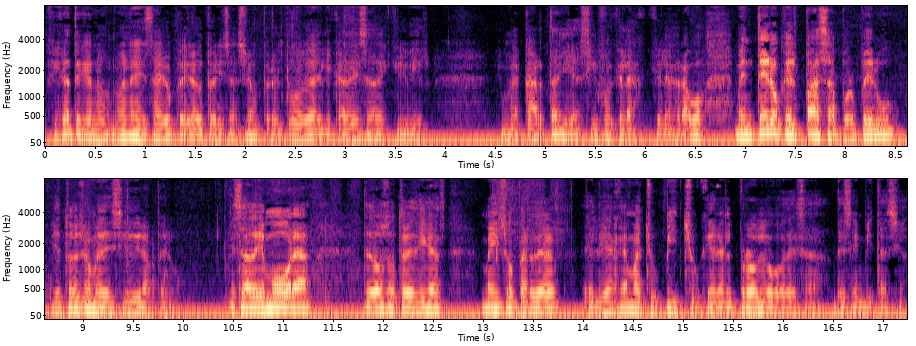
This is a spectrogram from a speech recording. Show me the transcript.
fíjate que no, no es necesario pedir autorización, pero él tuvo la delicadeza de escribir una carta y así fue que las que las grabó. Me entero que él pasa por Perú y entonces yo me decido ir a Perú. Esa demora de dos o tres días me hizo perder el viaje a Machu Picchu, que era el prólogo de esa, de esa invitación.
